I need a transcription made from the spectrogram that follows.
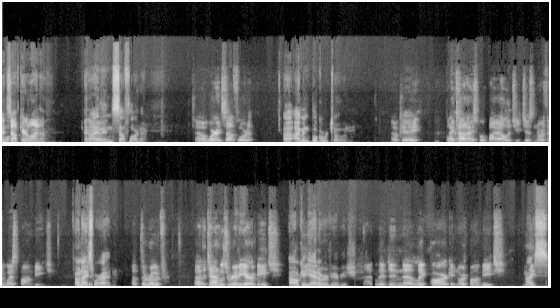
in Well- South Carolina. And Okay. I'm in South Florida. Oh, we're in South Florida. Uh, I'm in Boca Raton. Okay. I taught high school biology just north of West Palm Beach, Oh, nice. Where at? up the road. Uh, the town was Riviera Beach. Oh, okay. Yeah, I know Riviera Beach. I lived in uh, Lake Park and North Palm Beach. Nice.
